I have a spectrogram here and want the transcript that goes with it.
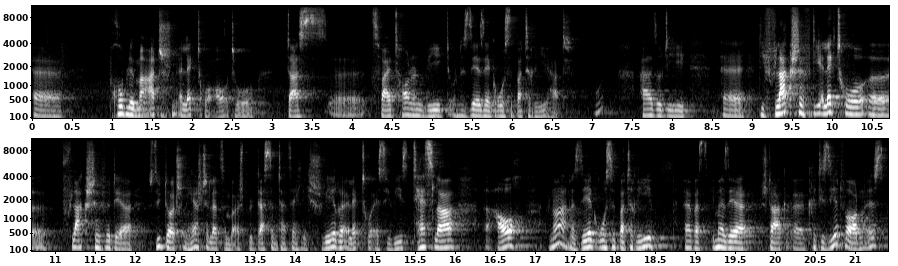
äh, problematischen Elektroauto, das äh, zwei Tonnen wiegt und eine sehr, sehr große Batterie hat. Also die, die Flaggschiff, die Elektro-Flaggschiffe äh, der süddeutschen Hersteller zum Beispiel, das sind tatsächlich schwere Elektro-SUVs. Tesla äh, auch, ne, hat eine sehr große Batterie, äh, was immer sehr stark äh, kritisiert worden ist.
